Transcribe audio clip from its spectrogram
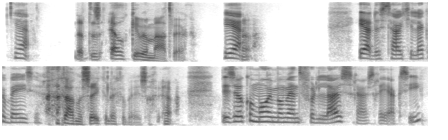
Ja. Dat is elke keer weer maatwerk. Ja. Ja. Ja, dus het houdt je lekker bezig. Daar houdt me zeker lekker bezig. Ja. Dit is ook een mooi moment voor de luisteraarsreactie.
